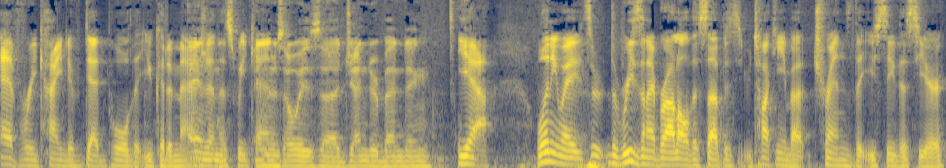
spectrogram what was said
every kind of Deadpool that you could imagine And, this and weekend. there's always uh, gender bending. yeah. Well, anyway, the reason I brought all this up is you're talking about trends that you see this year.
